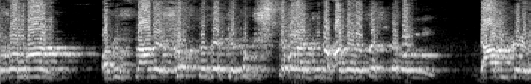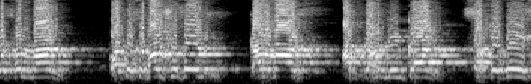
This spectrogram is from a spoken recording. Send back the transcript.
মুসলমান, অথচ ইসলামের সত্যদেরকে প্রতিষ্ঠা করার জন্য হাজারো চেষ্টা করি। দাবি করি মুসলমান, অথচ মাউসুদুল কালমাস Abraham Lincoln Socrates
